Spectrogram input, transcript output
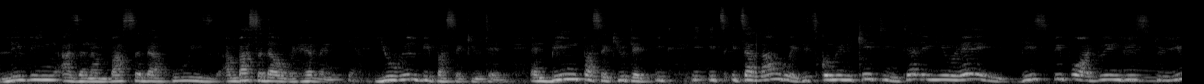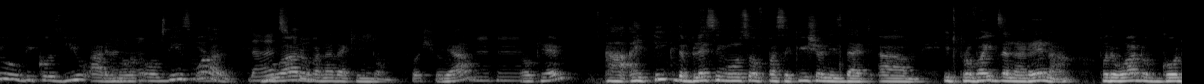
living as an ambassador who is ambassador of heaven, Yeah. you will be persecuted. And being persecuted, it, it it's it's a language. It's communicating, telling you, hey, these people are doing this to you because you are not not. of this Yeah. world. That's you are true. of another kingdom. For sure. Yeah? Mhm. Okay. Uh, I think the blessing also of persecution is that um, it provides an arena for the word of God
